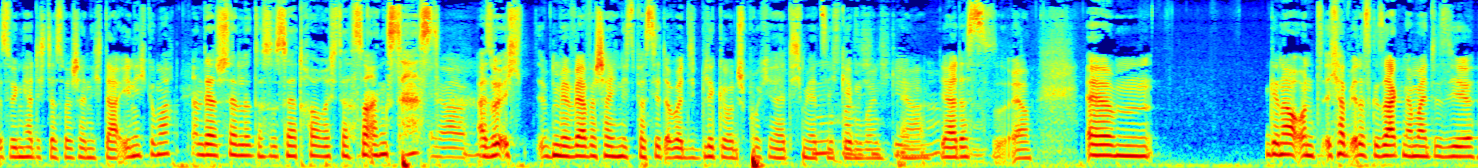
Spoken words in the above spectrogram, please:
Deswegen hätte ich das wahrscheinlich da eh nicht gemacht. An der Stelle, das ist sehr traurig, dass du Angst hast. Ja, also ich, mir wäre wahrscheinlich nichts passiert, aber die Blicke und Sprüche hätte ich mir jetzt Muss nicht geben wollen. nicht geben, ja, ne? ja, das, ja. Ähm, genau, und ich habe ihr das gesagt und dann meinte sie,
